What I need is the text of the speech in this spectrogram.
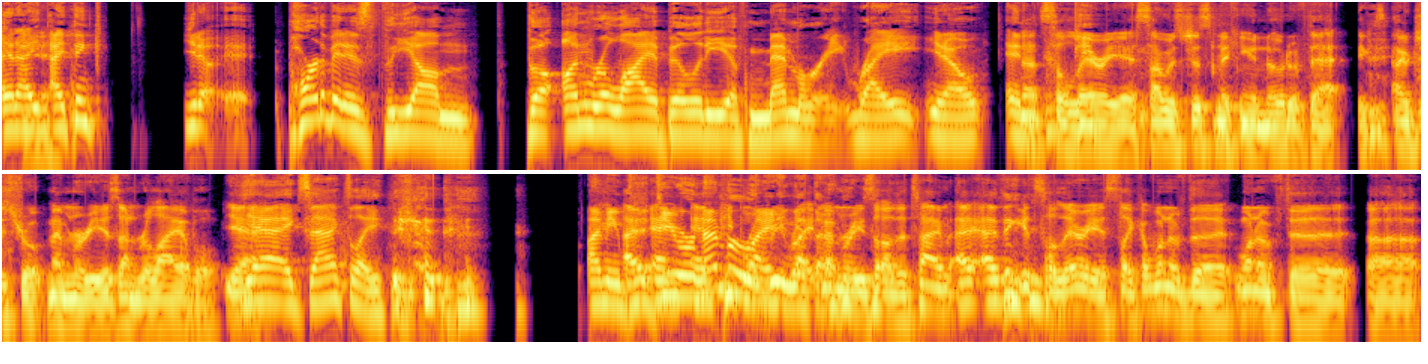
and I. I think you know, eh, part of it is the um the unreliability of memory, right? You know, and That's hilarious. I was just making a note of that. I just wrote memory is unreliable. Yeah, Yeah. exactly. I mean, I- do you and- and remember people writing rewrite memories all the time? I, I think it's hilarious. Like one of the one of the uh,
